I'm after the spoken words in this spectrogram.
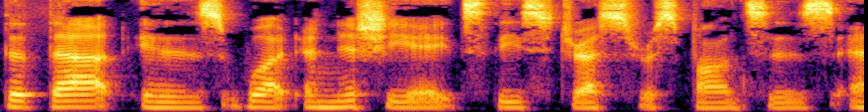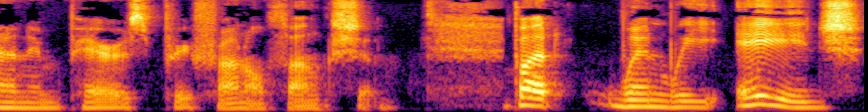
that that is what initiates these stress responses and impairs prefrontal function. But when we age,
